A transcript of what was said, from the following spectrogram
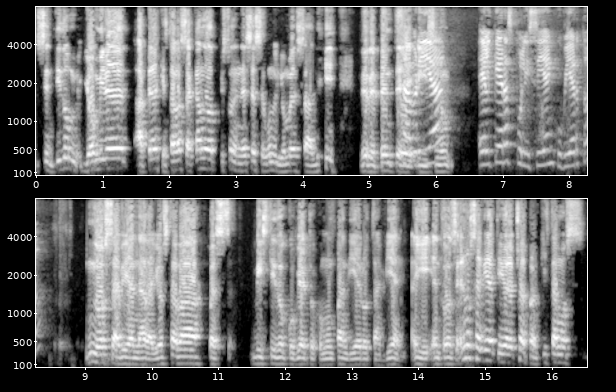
sentido, yo miré apenas que estaba sacando la pistola, en ese segundo yo me salí de repente. ¿Sabría él que eras policía encubierto? No sabía nada. Yo estaba pues vestido cubierto como un pandillero también. Y entonces él no sabía que yo era Chad, pero aquí estamos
